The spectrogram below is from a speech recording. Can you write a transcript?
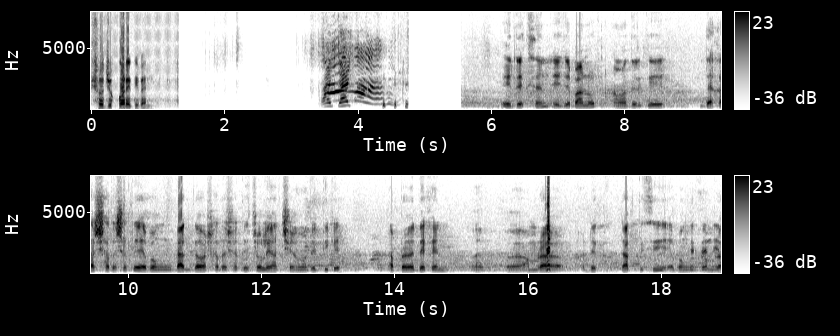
সুযোগ করে দিবেন। এই, দেখছেন এই যে বানর আমাদেরকে দেখার সাথে সাথে এবং ডাক দেওয়ার সাথে সাথে চলে আসছে আমাদের দিকে। আপনারা দেখেন আমরা ডাকতেছি এবং আমরা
